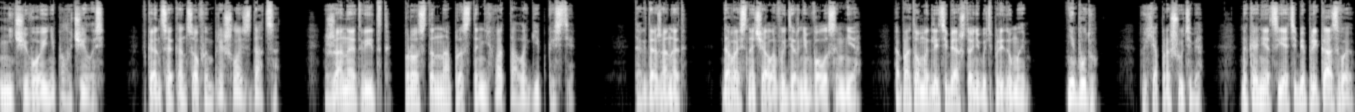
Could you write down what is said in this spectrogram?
ничего и не получилось. В конце концов им пришлось сдаться. Жанет Витт просто-напросто не хватало гибкости. Тогда, Жанет, давай сначала выдернем волосы мне, а потом мы для тебя что-нибудь придумаем. Не буду. Ну, я прошу тебя. Наконец, я тебе приказываю.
